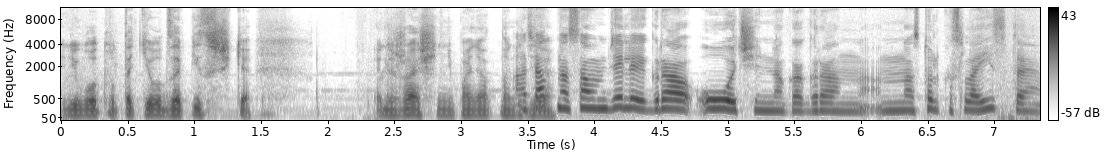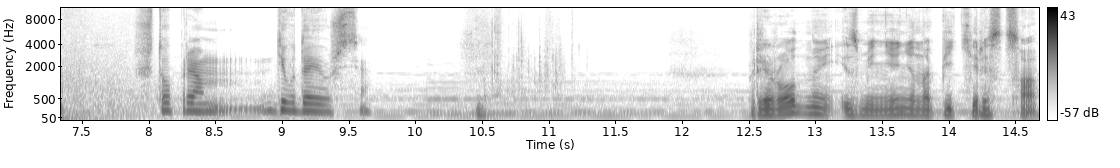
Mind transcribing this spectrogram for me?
Или вот, вот такие вот записочки, лежащие непонятно А где. так, на самом деле, игра очень многогранна. Она настолько слоистая, что прям диву даешься. Природные изменения на пике резца.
